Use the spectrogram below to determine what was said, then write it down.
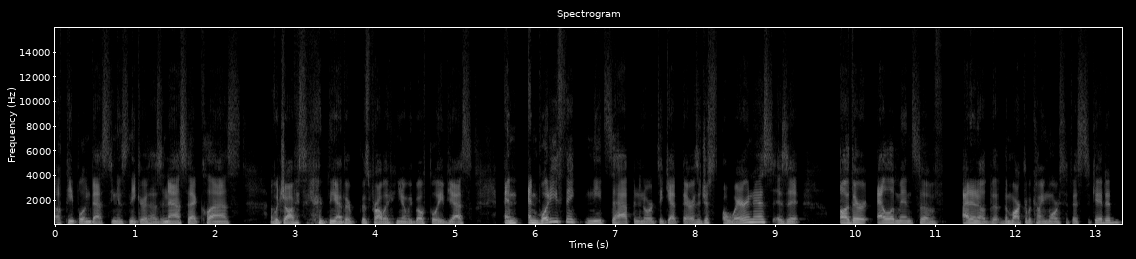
of people investing in sneakers as an asset class? Which obviously the other is probably, you know, we both believe yes. And and what do you think needs to happen in order to get there? Is it just awareness? Is it other elements of, I don't know, the, the market becoming more sophisticated?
